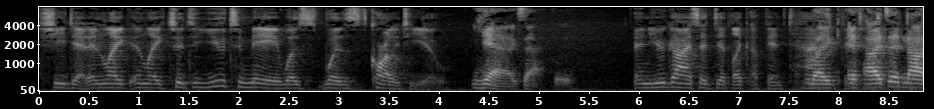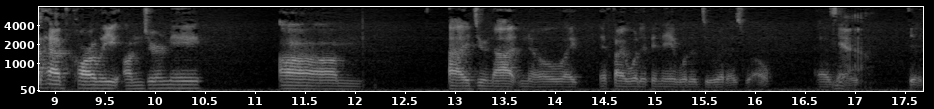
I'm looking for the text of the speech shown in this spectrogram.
she did, and like, and like to to you to me was was Carly to you, Yeah, exactly. And you guys had did like a fantastic. like if I did not have Carly under me, um, I do not know like if I would have been able to do it as well as Yeah. I did.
